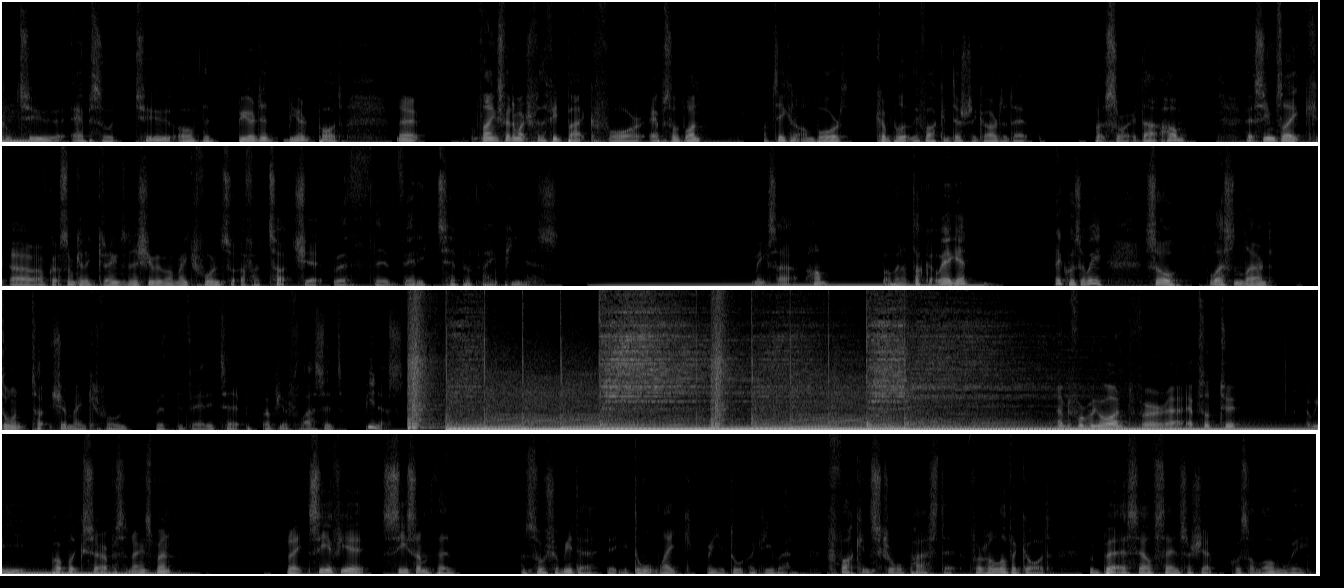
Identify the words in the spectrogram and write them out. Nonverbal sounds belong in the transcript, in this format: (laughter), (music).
welcome to episode two of the Bearded Beer Pod. Now, thanks very much for the feedback for episode one. I've taken it on board, completely fucking disregarded it, but sorted that hum. It seems like uh, I've got some kind of grounding issue with my microphone, so if I touch it with the very tip of my penis, makes that hum. But when I tuck it away again, it goes away. So, lesson learned don't touch your microphone with the very tip of your flaccid penis. And before we go on for uh, episode two, a wee public service announcement. Right, see if you see something on social media that you don't like or you don't agree with, fucking scroll past it. For the love of God, a bit of self censorship goes a long way.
